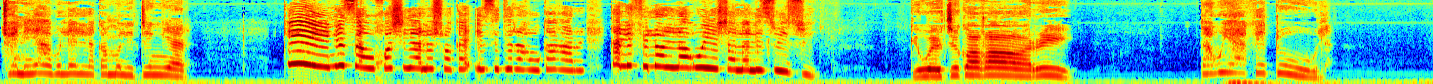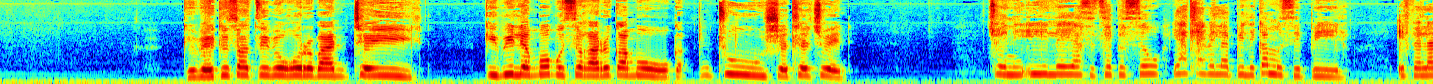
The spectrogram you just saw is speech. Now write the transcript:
tšhwene ya bolelela ka mo leteng ya re ke eng e seo kgoši ya lešoka e se dirago ka gare ka lefelong la go eša la leswiswi ke wetse ka gare tau ya fetola ke be ke sa tsebe gore ba ntheile ke bile mo mosegare ka moka nthuše tlhetšhwene tšhwene e ile ya setshepe seo ya tlhabela pele ka mosepelo e fela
